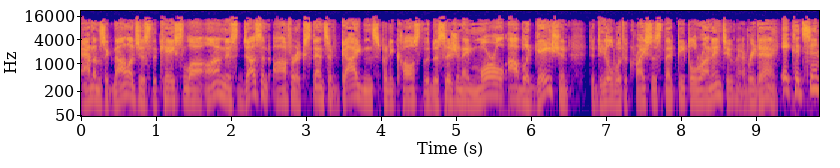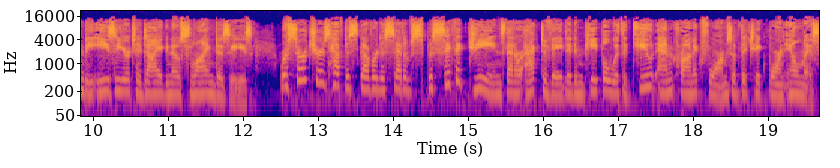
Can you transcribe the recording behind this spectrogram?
Adams acknowledges the case law on this doesn't offer extensive guidance, but he calls the decision a moral obligation to deal with a crisis that people run into every day. It could soon be easier to diagnose Lyme disease. Researchers have discovered a set of specific genes that are activated in people with acute and chronic forms of the tick-borne illness.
